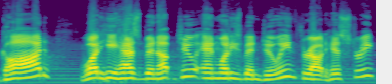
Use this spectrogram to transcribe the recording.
God, what He has been up to, and what He's been doing throughout history,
